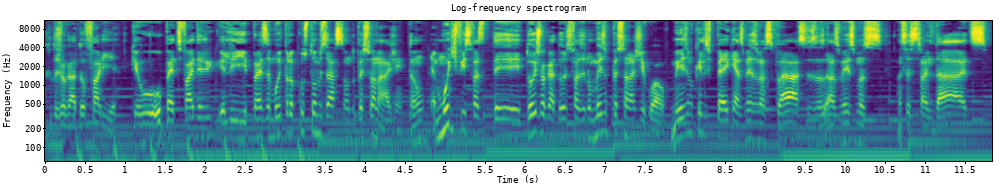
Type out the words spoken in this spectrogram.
cada jogador faria. Porque o, o Pathfinder ele, ele preza muito pela customização do personagem, então é muito difícil fazer, ter dois jogadores fazendo o mesmo personagem igual, mesmo que eles peguem as mesmas classes, as, as mesmas ancestralidades.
